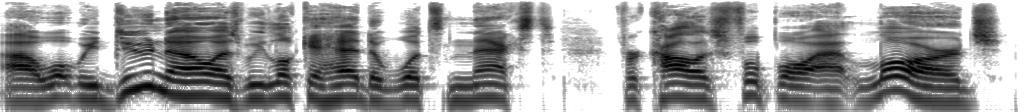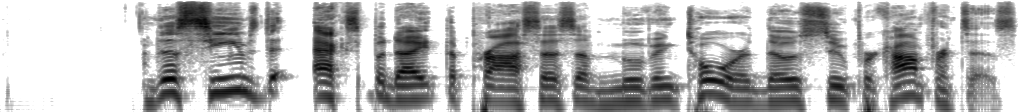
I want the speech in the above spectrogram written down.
Uh, what we do know as we look ahead to what's next for college football at large, this seems to expedite the process of moving toward those super conferences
